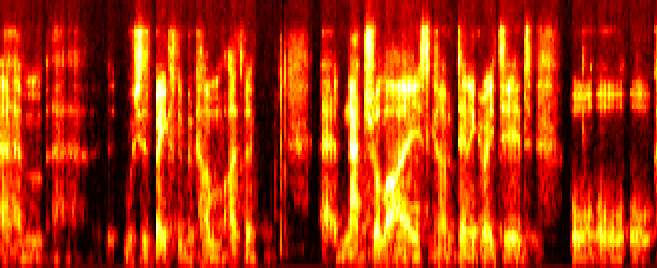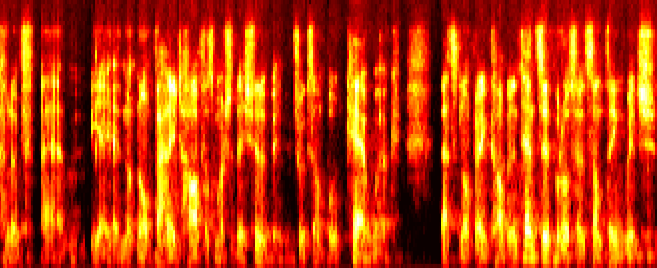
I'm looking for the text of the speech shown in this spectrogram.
um, uh, which has basically become either uh, naturalized, kind of denigrated, or, or, or kind of um, yeah, not, not valued half as much as they should have been. For example, care work. That's not very carbon intensive, but also something which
